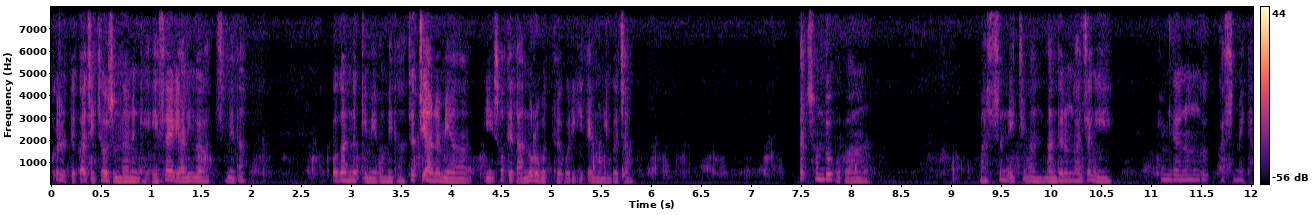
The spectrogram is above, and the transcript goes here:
끓을 때까지 저어준다는 게 예사일이 아닌 것 같습니다. 뻐간 느낌이 옵니다. 적지 않으면 이 솥에 다 눌어붙어 버리기 때문인 거죠. 손두부가 맛은 있지만 만드는 과정이 힘드는 것 같습니다.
